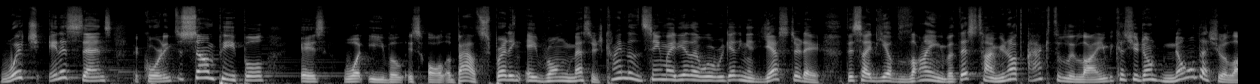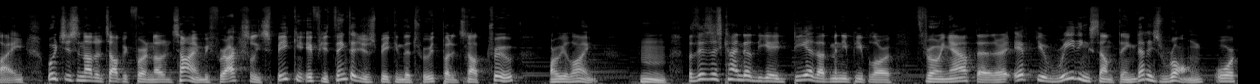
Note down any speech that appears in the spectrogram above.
which in a sense, according to some people, is what evil is all about. Spreading a wrong message. Kind of the same idea that we were getting at yesterday. This idea of lying, but this time you're not actively lying because you don't know that you're lying, which is another topic for another time. If you're actually speaking, if you think that you're speaking the truth, but it's not true, are you lying? Hmm. But this is kind of the idea that many people are throwing out there. If you're reading something that is wrong or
